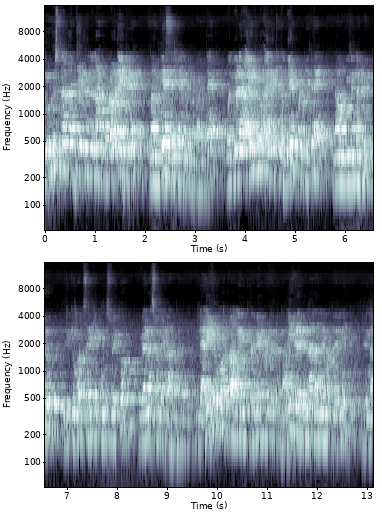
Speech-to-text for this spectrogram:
ನೂರು ಸ್ಥಾನ ಜೀವನ ನಾಲ್ಕು ಒಳಗಡೆ ಇದ್ದರೆ ನಾವು ಇದೇ ಸಂಖ್ಯೆ ಮಾಡಬೇಕಾಗುತ್ತೆ ಒಂದು ವೇಳೆ ಐದು, ಐದಕ್ಕಿಂತ ಮೇಲ್ಪಟ್ಟಿದ್ರೆ ನಾವು ಇದನ್ನು ಬಿಟ್ಟು ಇದಕ್ಕೆ ಒಂದು ಸಂಖ್ಯೆ ಕೂಡಿಸ್ಬೇಕು ಇವೆಲ್ಲ ಸೊನ್ನೆಗಳಾಗ್ತವೆ ಇಲ್ಲಿ ಐದು ಮತ್ತು ಐದಕ್ಕಿಂತ ಮೇಲ್ಪಟ್ಟಿರೋದ್ರಿಂದ ಐದರಿಂದ ನಾನು ಏನು ಮಾಡ್ತಾ ಇದ್ದೀನಿ ಇದನ್ನ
